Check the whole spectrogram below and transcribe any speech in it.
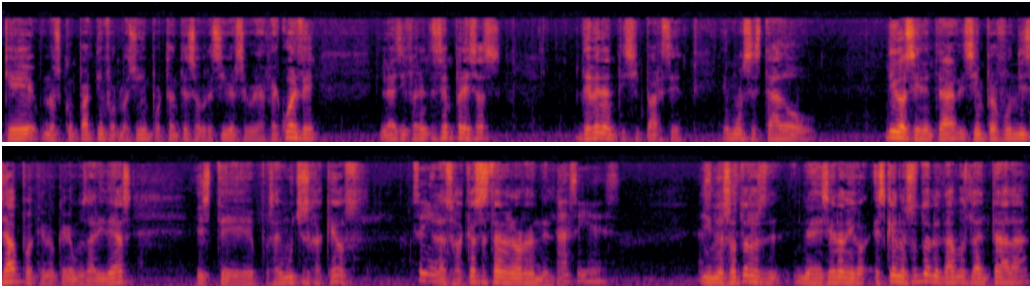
que nos comparte información importante sobre ciberseguridad. Recuerde, las diferentes empresas deben anticiparse. Hemos estado, digo, sin entrar, sin profundizar, porque no queremos dar ideas, este, pues hay muchos hackeos. Sí, Los hackeos están al orden del día. así es. Y es. nosotros, me decía un amigo, es que nosotros le damos la entrada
